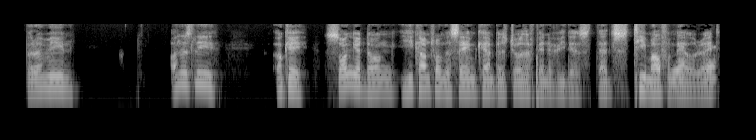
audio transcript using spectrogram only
But I mean, honestly, okay, Song Yadong, he comes from the same camp as Joseph Benavidez. That's Team Alpha Yeah, Male, right?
